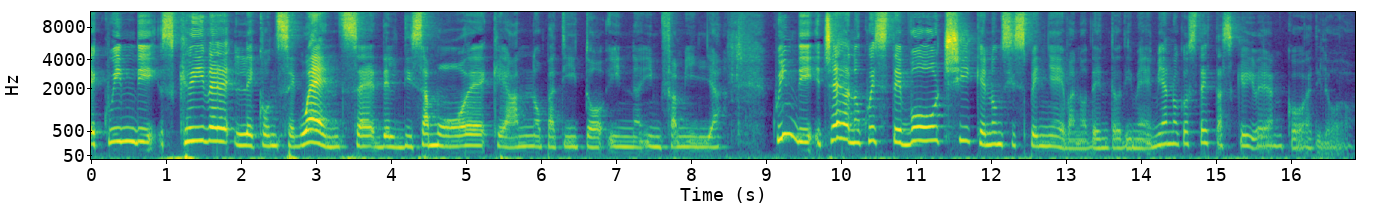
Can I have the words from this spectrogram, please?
e, quindi scrivere le conseguenze del disamore che hanno patito in, in famiglia. Quindi c'erano queste voci che non si spegnevano dentro di me, mi hanno costretta a scrivere ancora di loro.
